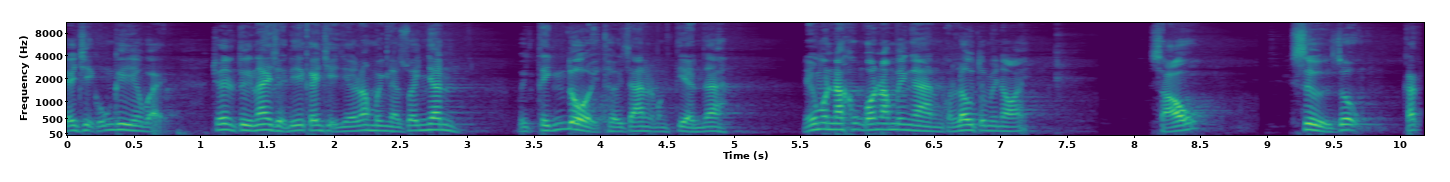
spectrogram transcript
Các anh chị cũng ghi như vậy. Cho nên từ nay trở đi các anh chị nhớ là mình là doanh nhân. Mình tính đổi thời gian bằng tiền ra nếu mà nó không có 50 ngàn, còn lâu tôi mới nói. 6. Sử dụng các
